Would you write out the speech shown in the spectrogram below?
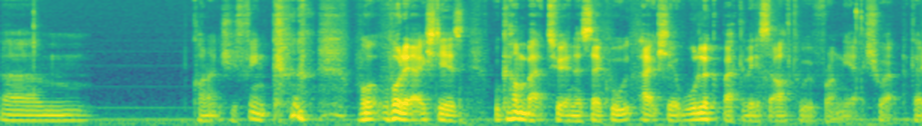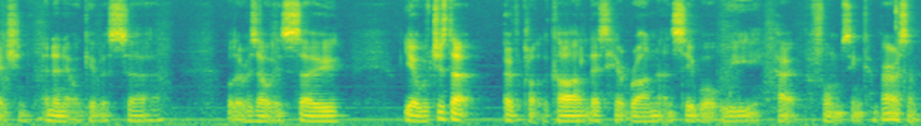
um, can't actually think what, what it actually is. We'll come back to it in a sec. We'll actually we'll look back at this after we've run the actual application, and then it will give us uh, what the result is. So yeah, we've just uh, overclocked the card. Let's hit run and see what we how it performs in comparison.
